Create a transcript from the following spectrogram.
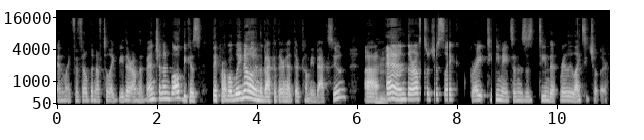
and like fulfilled enough to like be there on the bench and involved because they probably know in the back of their head they're coming back soon. Uh, Mhm. And they're also just like great teammates, and this is a team that really likes each other.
